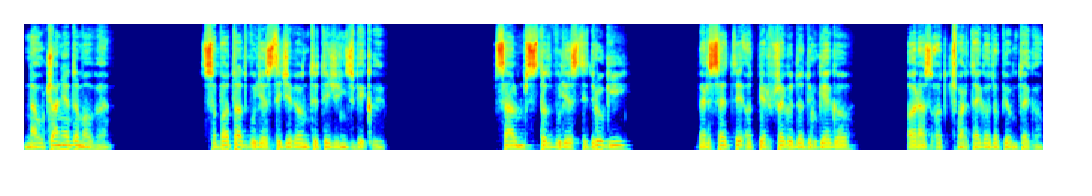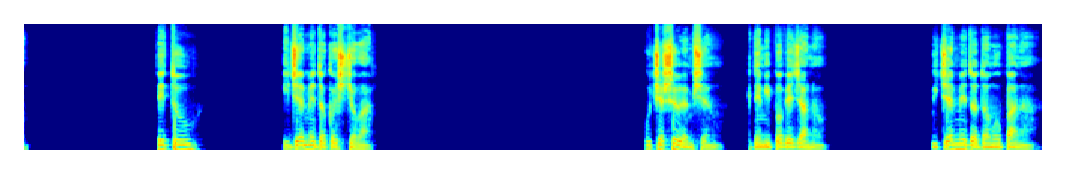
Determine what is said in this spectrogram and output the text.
Nauczanie domowe. Sobota, 29 tydzień zwykły. Psalm 122, wersety od pierwszego do drugiego oraz od czwartego do piątego. Tytuł Idziemy do kościoła. Ucieszyłem się, gdy mi powiedziano: Pójdziemy do domu Pana.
